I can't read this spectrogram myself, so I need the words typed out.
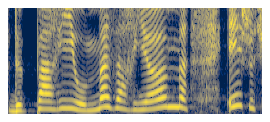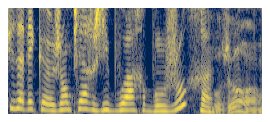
de Paris au Mazarium. Et je suis avec euh, Jean-Pierre Giboire. Bonjour. Bonjour.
